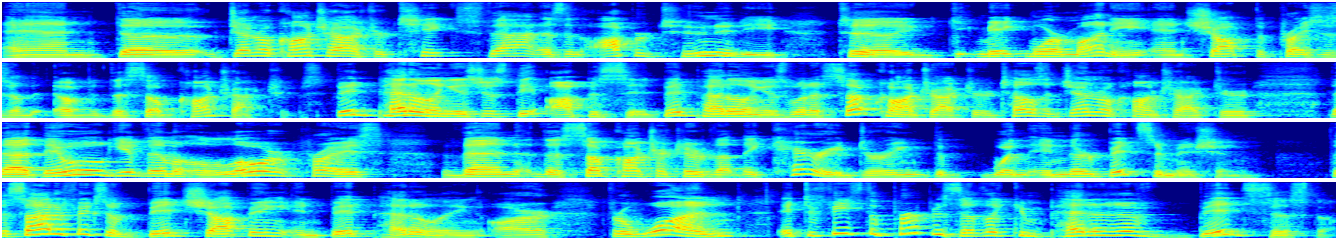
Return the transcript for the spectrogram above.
and the general contractor takes that as an opportunity to make more money and shop the prices of, of the subcontractors. Bid peddling is just the opposite. Bid peddling is when a subcontractor tells a general contractor that they will give them a lower price than the subcontractor that they carried during the when in their bid submission. The side effects of bid shopping and bid peddling are, for one, it defeats the purpose of the competitive bid system.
